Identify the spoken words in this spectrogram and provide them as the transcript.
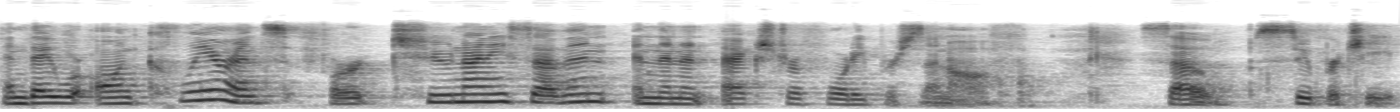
and they were on clearance for $2.97 and then an extra 40% off. So super cheap.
